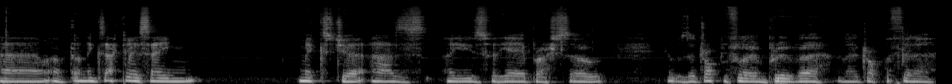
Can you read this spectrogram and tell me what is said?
Uh, I've done exactly the same mixture as I use for the airbrush. So it was a drop of flow improver and a drop of thinner.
